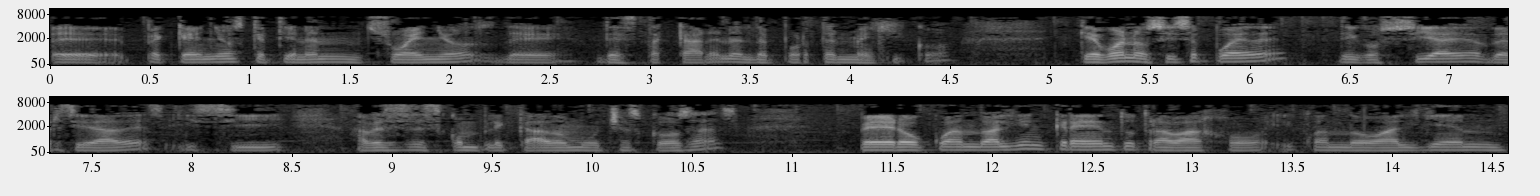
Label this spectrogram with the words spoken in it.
eh, pequeños que tienen sueños de destacar en el deporte en México que bueno, sí se puede, digo, sí hay adversidades y sí a veces es complicado muchas cosas, Pero cuando alguien cree en tu trabajo y cuando alguien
